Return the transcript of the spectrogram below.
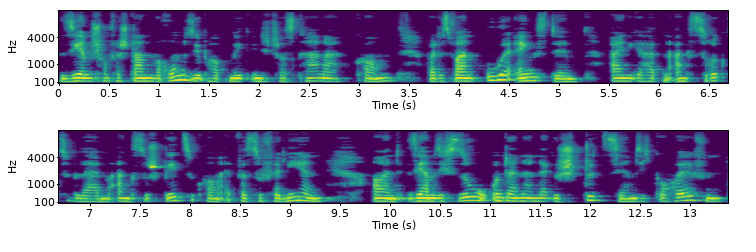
Sie haben schon verstanden, warum sie überhaupt mit in die Toskana kommen, weil das waren Urängste. Einige hatten Angst zurückzubleiben, Angst zu spät zu kommen, etwas zu verlieren. Und sie haben sich so untereinander gestützt, sie haben sich geholfen.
